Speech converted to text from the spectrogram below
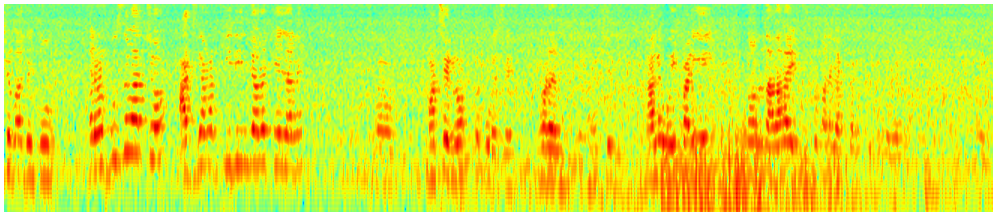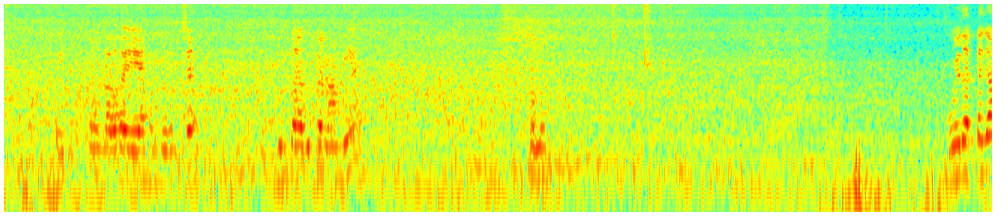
সেবা দেবো। তারপর বুঝতে পারছ, আজকে আমার কি দিন যাবে কে জানে? মাছের রক্ত পড়েছে ঘরের মধ্যে নাহলে ওই পাড়িয়েই তোমার দাদাভাই দোকানে ব্যবসা করতে চলে যাবে। তোমার দাদাভাই এখন বেরোচ্ছে। দুর্গা দুর্গা নাম নিয়ে। চলো। ওয়েদারটা যা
